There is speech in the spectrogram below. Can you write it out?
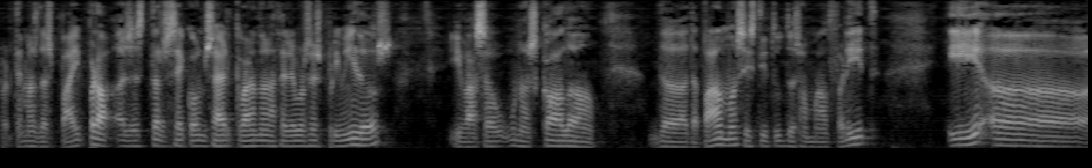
per temes d'espai, però és el tercer concert que van donar Cerebros Exprimidos i va ser una escola de, de Palma, l'Institut de Sant Malferit i eh,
